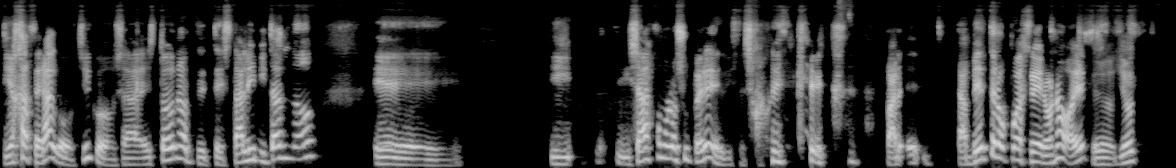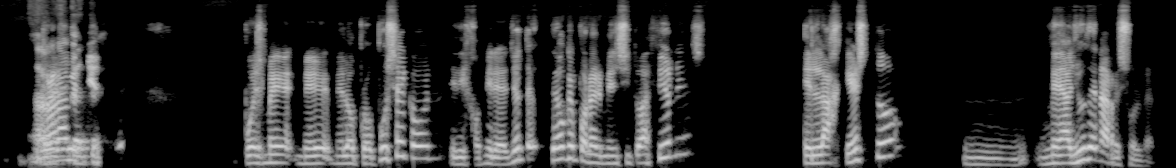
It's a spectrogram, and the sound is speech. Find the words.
tienes que hacer algo, chico. O sea, esto no te, está limitando. Eh, y, ¿sabes cómo lo superé? Dices, que también te lo puedes creer o no, ¿eh? Pero yo raramente. Pues me, me, lo propuse con. Y dijo, mire, yo tengo que ponerme en situaciones en las que esto mm, me ayuden a resolverlo.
